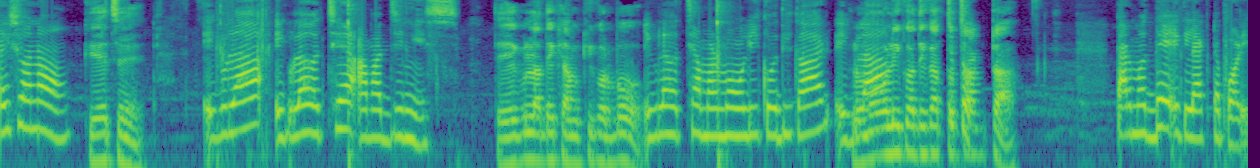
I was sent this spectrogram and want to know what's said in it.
এই শোনো। কি হয়েছে? এগুলা এগুলা হচ্ছে আমার জিনিস। তো এগুলা দেখে আমি কি করব? এগুলা হচ্ছে আমার মৌলিক অধিকার এগুলা মৌলিক অধিকার তো চারটা। তার মধ্যে এগুলা একটা পড়ে।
